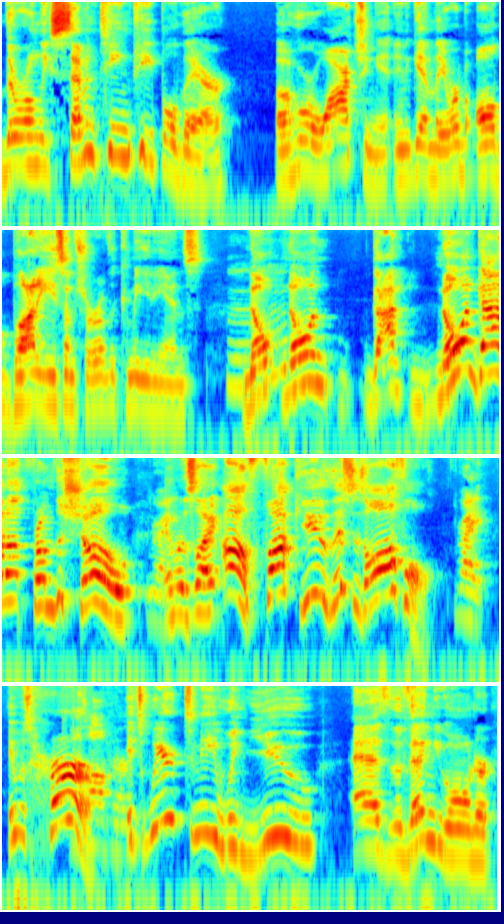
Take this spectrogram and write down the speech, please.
There were only 17 people there uh, who were watching it, and again, they were all buddies, I'm sure, of the comedians. No, no one got no one got up from the show Right. and was like, "Oh, fuck you! This is awful." Right. It was her. It was all her. It's weird to me when you, as the venue owner,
